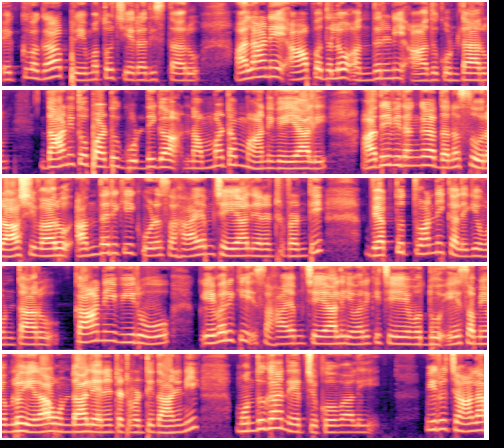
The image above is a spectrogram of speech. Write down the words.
ఎక్కువగా ప్రేమతో చేరదిస్తారు. అలానే ఆపదలో అందరినీ ఆదుకుంటారు. దానితో పాటు గుడ్డిగా నమ్మటం మానివేయాలి. అదేవిధంగా ధనస్సు రాశివారు అందరికీ కూడా సహాయం చేయాలి అనేటువంటి వ్యక్తిత్వాన్ని కలిగి ఉంటారు. కానీ వీరు ఎవరికి సహాయం చేయాలి ఎవరికి చేయవద్దు ఏ సమయంలో ఎలా ఉండాలి అనేటటువంటి దానిని ముందుగా నేర్చుకోవాలి. వీరు చాలా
